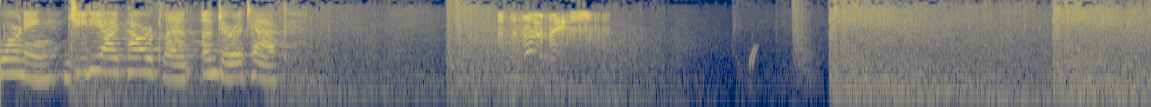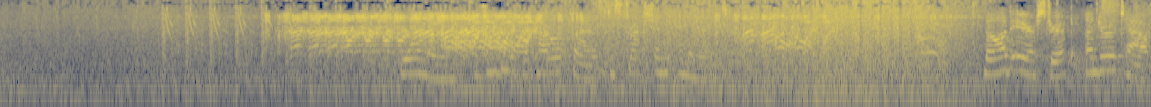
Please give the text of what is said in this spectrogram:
Warning, GDI power plant under attack. Defend the base. Warning, GDI power plant destruction imminent. Nod airstrip under attack.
